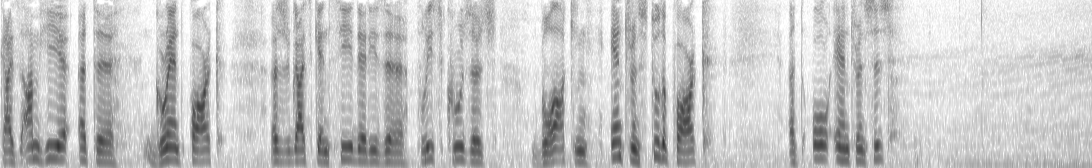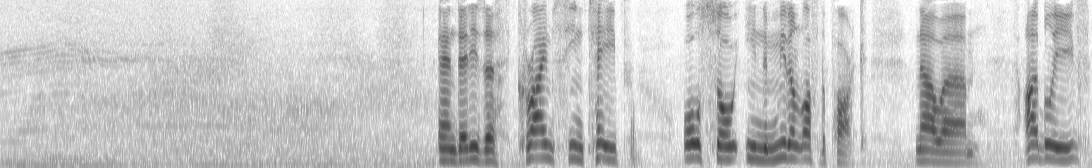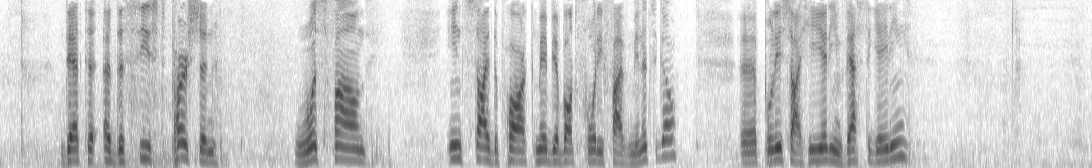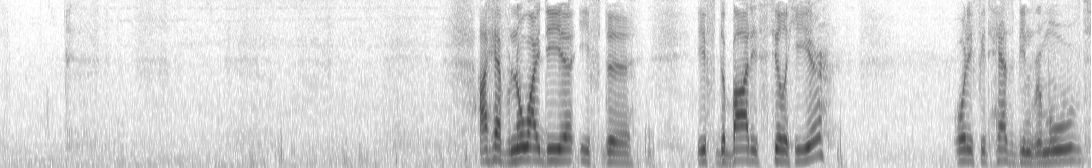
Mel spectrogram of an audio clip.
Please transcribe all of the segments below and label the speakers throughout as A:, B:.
A: Guys, I'm here at the Grant Park. As you guys can see, there is a police cruisers blocking entrance to the park at all entrances. And there is a crime scene tape also in the middle of the park. Now, um, I believe that a deceased person was found inside the park maybe about 45 minutes ago. Uh, police are here investigating. I have no idea if the if the body is still here or if it has been removed.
